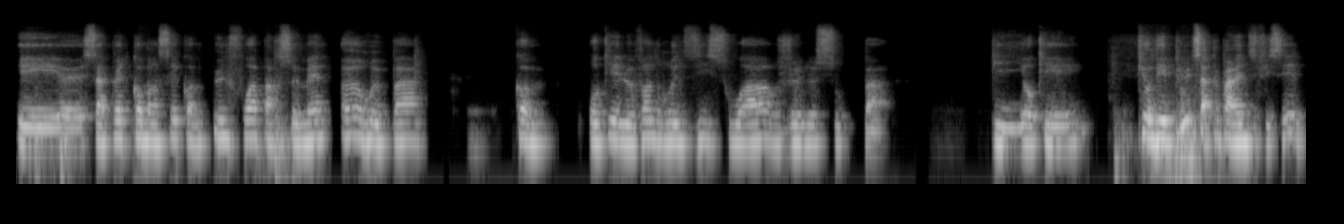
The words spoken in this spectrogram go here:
Et euh, ça peut être commencé comme une fois par semaine, un repas, comme, OK, le vendredi soir, je ne soupe pas. Puis, OK. Puis au début, ça peut paraître difficile.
